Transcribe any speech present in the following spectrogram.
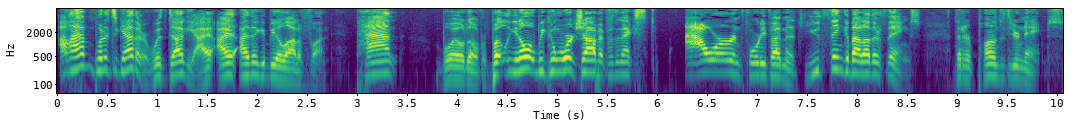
I'll have him put it together with Dougie. I, I I think it'd be a lot of fun. Pat boiled over, but you know what? We can workshop it for the next hour and 45 minutes. You think about other things that are puns with your names.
